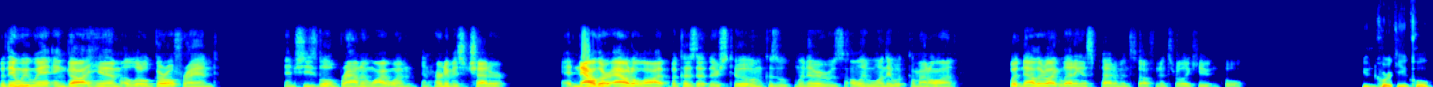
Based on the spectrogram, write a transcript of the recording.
But then we went and got him a little girlfriend, and she's a little brown and white one, and her name is Cheddar. And now they're out a lot because there's two of them. Because whenever there was only one, they would come out a lot. But now they're like letting us pet them and stuff, and it's really cute and cool. Cute and quirky and cool.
